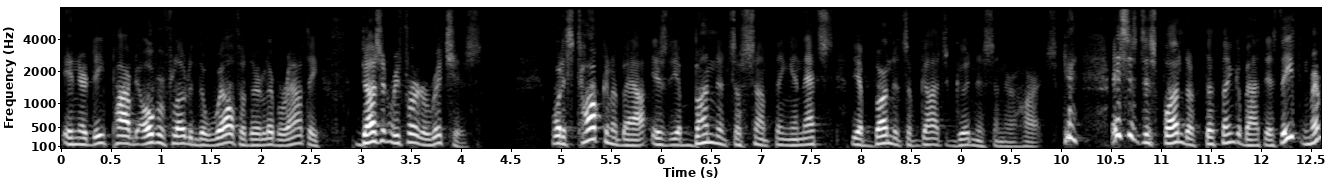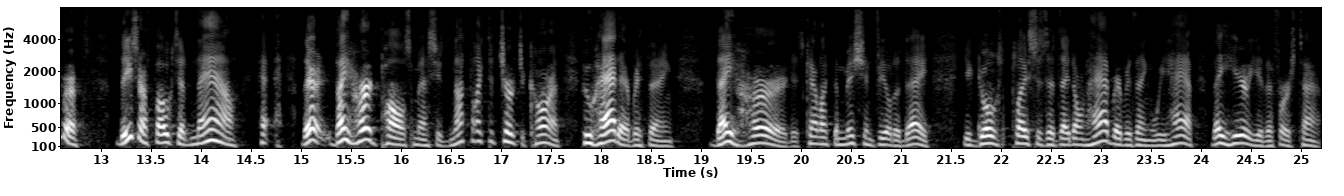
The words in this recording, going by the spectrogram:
in their deep poverty, overflowed in the wealth of their liberality, doesn't refer to riches. What it's talking about is the abundance of something, and that's the abundance of God's goodness in their hearts. This is just fun to, to think about this. These, remember, these are folks that now, they heard Paul's message, not like the church of Corinth, who had everything. They heard. It's kind of like the mission field today. You go places that they don't have everything we have. They hear you the first time.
